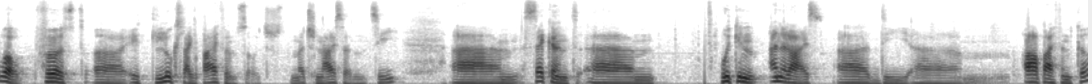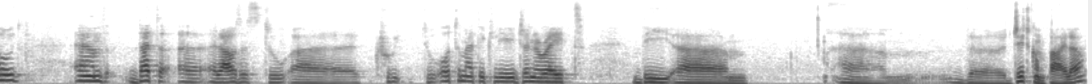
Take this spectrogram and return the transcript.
well, first, uh, it looks like Python, so it's much nicer than C. Um, second, um, we can analyze uh, the um, RPython code, and that allows us to, to automatically generate the um, the JIT compiler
